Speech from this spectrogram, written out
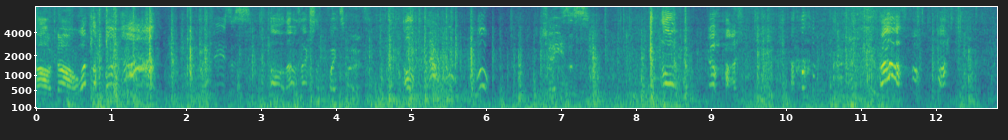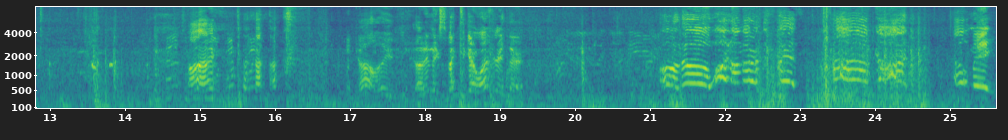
oh no, what the fuck? Ah! Jesus. Oh, that was actually quite smooth. Oh, ow, oh, oh. Jesus. Oh, God. oh, fuck. Hi. Golly, I didn't expect to get wet right there. Oh no, what on earth is this? Oh God! Help me!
